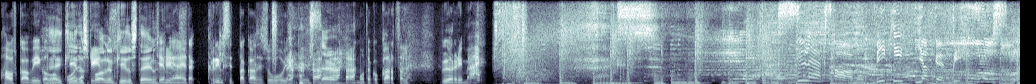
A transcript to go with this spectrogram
hauskaa viikonloppua. Hei, kiitos, Kiitos. paljon, kiitos teille. Tsemiä Kiitos. heitä grillsit takaisin suuhun ja Yes, sir. ei muuta kuin kartsalle pyörimään. Yleäks aamu. Viki ja Köppi. Kuuluu sulle.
